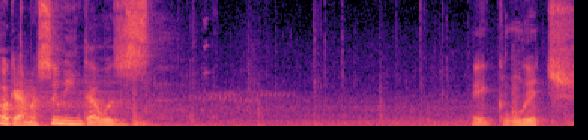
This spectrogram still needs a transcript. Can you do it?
Okay, I'm assuming that was a glitch.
